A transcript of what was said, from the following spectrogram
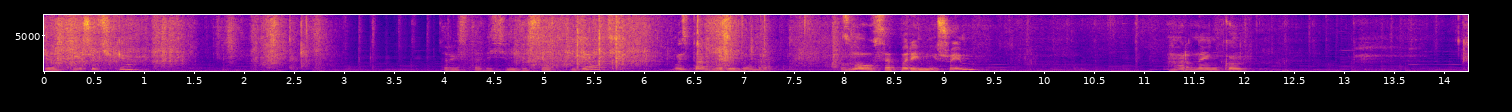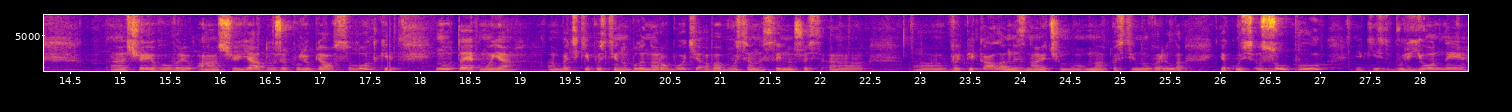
Ще трішечки. 385. Ось так буде добре. Знову все перемішуємо. Гарненько. Що я говорив? А, що я дуже полюбляв солодкі. Ну, так як моя батьки постійно були на роботі, а бабуся не сильно щось а, а, випікала, не знаю чому. Вона постійно варила якусь зупу, якісь бульйони,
